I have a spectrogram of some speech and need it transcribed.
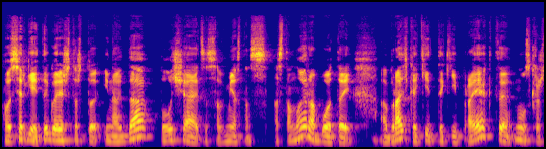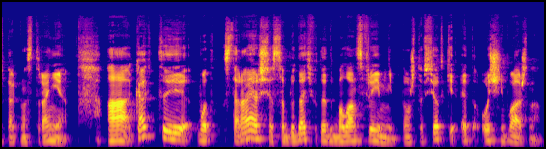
Вот, Сергей, ты говоришь, что, что иногда иногда получается совместно с основной работой а, брать какие-то такие проекты, ну, скажем так, на стороне. А как ты вот стараешься соблюдать вот этот баланс времени? Потому что все-таки это очень важно.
